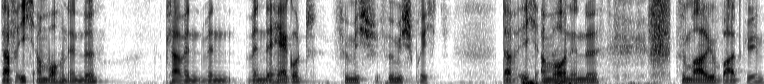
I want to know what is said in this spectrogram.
darf ich am Wochenende, klar, wenn, wenn, wenn der Herrgott für mich, für mich spricht, darf ich am Wochenende zu Mario Bart gehen.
